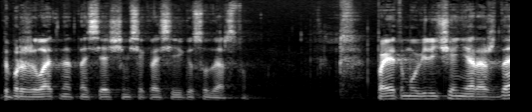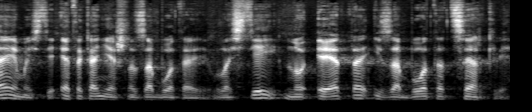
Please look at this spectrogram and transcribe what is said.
доброжелательно относящимся к России государством. Поэтому увеличение рождаемости – это, конечно, забота властей, но это и забота церкви.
